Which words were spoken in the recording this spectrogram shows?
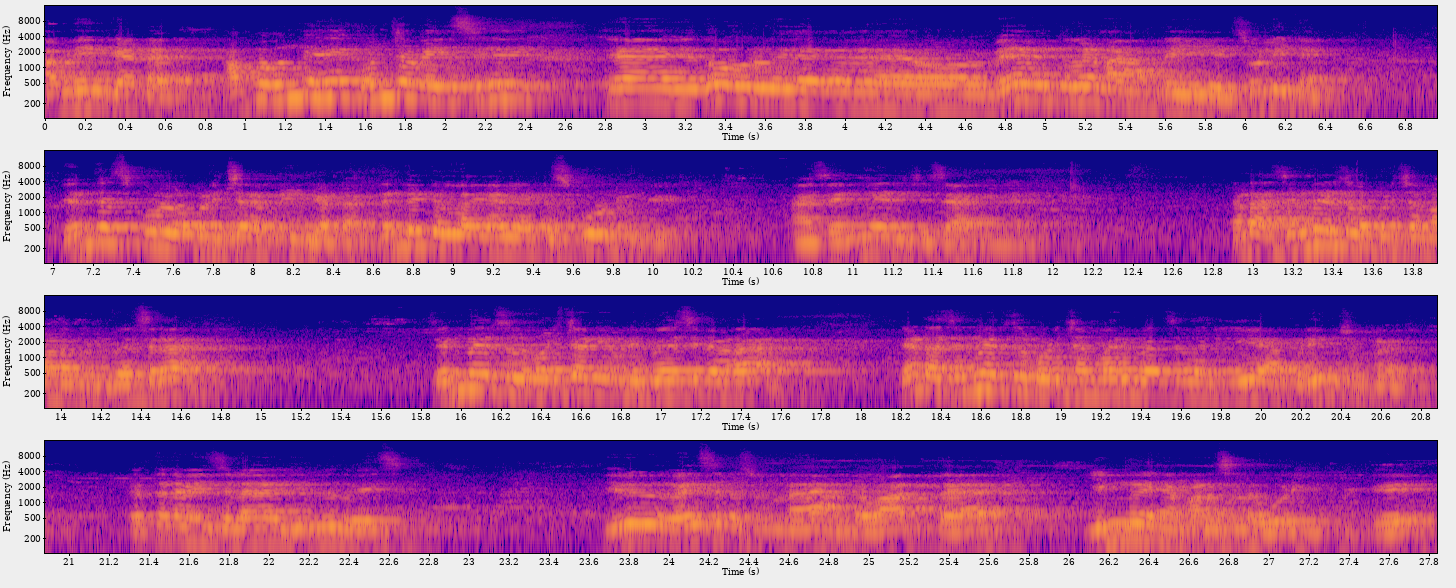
அப்படின்னு கேட்டார். அப்போ வந்து கொஞ்சம் வயசு ஏதோ ஒரு வேகத்தில் நான் அப்படி சொல்லிட்டேன். எந்த ஸ்கூலில் படித்தேன் அப்படின்னு கேட்டார். திண்டுக்கல்ல ஏழு எட்டு ஸ்கூல் இருக்கு. நான் சென்ட் மேரிஸ் சார்ங்க. ஏண்டா சென்ட் மேரிஸில் படித்த மேடம் இப்படி பேசுகிற சென்ட் மேரிஸில் படித்தா நீ இப்படி பேசுகிறடா ஏண்டா சென்ட் மேரிஸில் படித்த மாதிரி பேசல நீ? அப்படின்னு சொன்னார். எத்தனை வயசில்? இருபது வயசு. இருபது வயசில் சொன்ன அந்த வார்த்தை இன்னும் என் மனசில் ஓடிக்கிட்டு இருக்கு.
